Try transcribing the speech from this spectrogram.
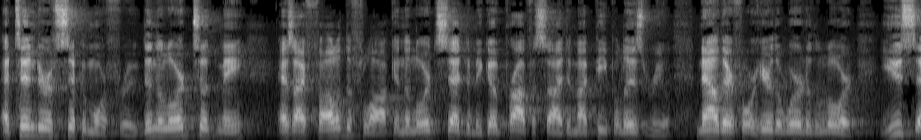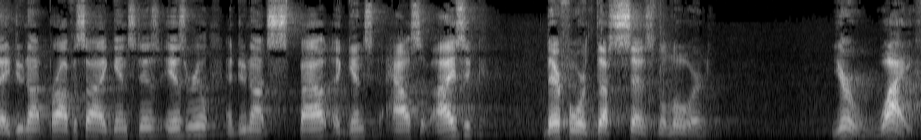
a tender of sycamore fruit. Then the Lord took me as I followed the flock, and the Lord said to me, Go prophesy to my people Israel. Now, therefore, hear the word of the Lord. You say, Do not prophesy against Israel, and do not spout against the house of Isaac. Therefore, thus says the Lord Your wife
